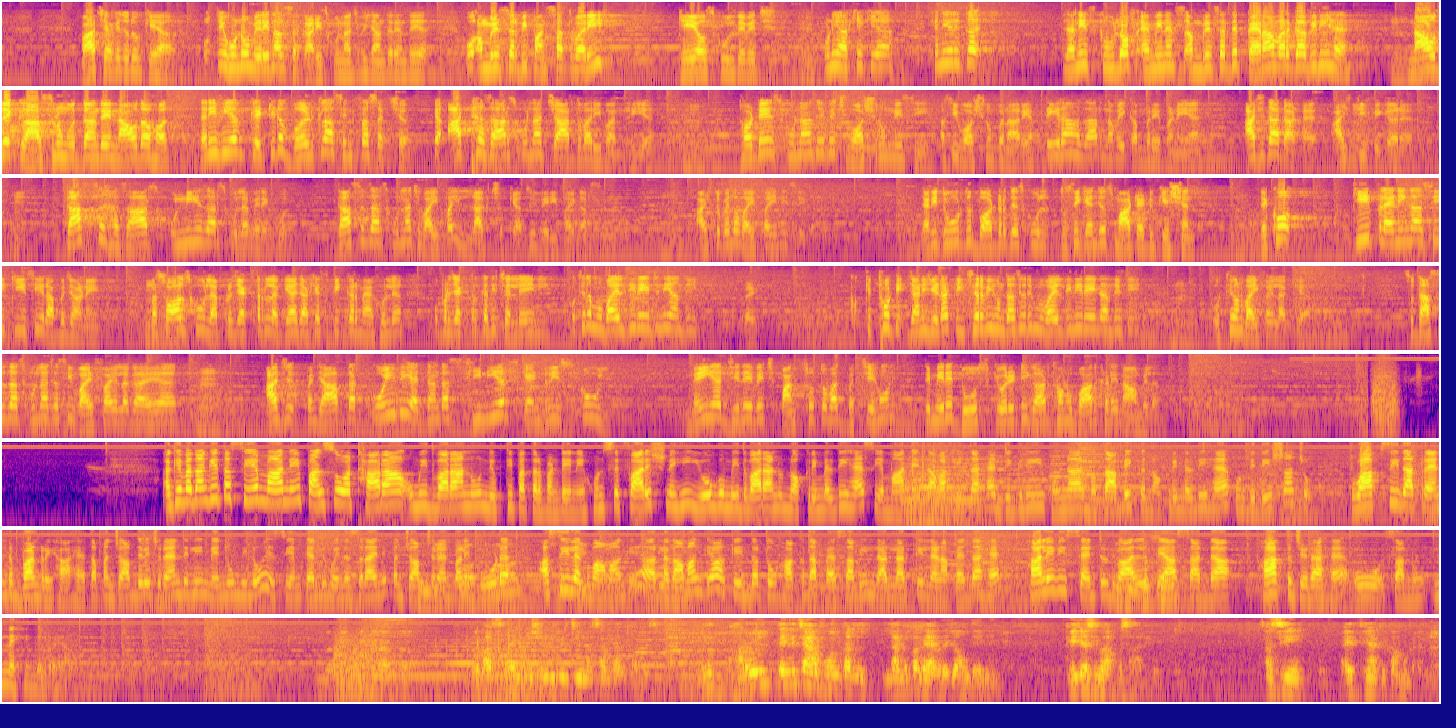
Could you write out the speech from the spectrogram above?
ਬਾਅਦ ਚ ਆ ਕੇ ਜਦੋਂ ਗਿਆ ਉੱਥੇ ਹੁਣ ਉਹ ਮੇਰੇ ਨਾਲ ਸਰਕਾਰੀ ਸਕੂਲਾਂ 'ਚ ਵੀ ਜਾਂਦੇ ਰਹਿੰਦੇ ਆ। ਉਹ ਅੰਮ੍ਰਿਤਸਰ ਵੀ 5-7 ਵਾਰੀ ਗਏ ਆ ਸਕੂਲ ਦੇ ਵਿੱਚ। ਉਹਨੇ ਆ ਕੇ ਕਿਹਾ, ਕਹਿੰਦੇ ਯਾਰ ਇਹ ਤਾਂ ਯਾਨੀ ਸਕੂਲ ਆਫ ਐਮੀਨੈਂਸ ਅੰਮ੍ਰਿਤਸਰ ਦੇ ਪੈਰਾਂ ਵਰਗਾ ਵੀ ਨਹੀਂ ਹੈ। ਨਾ ਉਹਦੇ ਕਲਾਸਰੂਮ ਉਦਾਂ ਦੇ, ਨਾ ਉਹਦਾ ਹਾਲ ਯਾਨੀ we have created a world class infrastructure ਤੇ 8000 ਸਕੂਲਾਂ ਚਾਰ ਦੀਵਾਰੀ ਬਣ ਰਹੀ ਹੈ। ਤੁਹਾਡੇ ਸਕੂਲਾਂ ਦੇ ਵਿੱਚ ਵਾਸ਼ਰੂਮ ਨਹੀਂ ਸੀ, ਅਸੀਂ ਵਾਸ਼ਰੂਮ ਬਣਾ ਰਹੇ ਹਾਂ। 13000 ਨਵੇਂ ਕਮਰੇ ਬਣੇ ਆ। ਅੱਜ ਦਾ ਡਾਟਾ ਹੈ, ਅੱਜ ਦੀ ਫਿਗਰ ਹੈ। 10000 19000 ਸਕੂਲ ਹੈ ਮੇਰੇ ਕੋਲ। 10000 ਸਕੂਲਾਂ 'ਚ ਵਾਈਫਾਈ ਲੱਗ ਚੁੱਕਿਆ ਤੁਸੀਂ ਵੈਰੀਫਾਈ ਕਰ ਸਕਦੇ ਹੋ। ਅੱਜ ਤੋਂ ਪਹਿਲਾਂ ਵਾਈਫਾਈ ਨਹੀਂ ਸੀਗਾ। ਯਾਨੀ ਦੂਰ ਦੂਰ ਬਾਰਡਰ ਦੇ ਸਕੂਲ ਤੁਸੀਂ ਕਹਿੰਦੇ ਹੋ ਸਮਾਰਟ ਐਜੂਕੇਸ਼ਨ ਦੇਖੋ ਕੀ ਪਲੈਨਿੰਗ ਆ ਸੀ ਕੀ ਸੀ ਰੱਬ ਜਾਣੇ। ਬਸੌਲ ਸਕੂਲ ਹੈ ਪ੍ਰੋਜੈਕਟਰ ਲੱਗਿਆ ਜਾ ਕੇ ਸਪੀਕਰ ਮੈਂ ਖੋਲਿਆ ਉਹ ਪ੍ਰੋਜੈਕਟਰ ਕਦੀ ਚੱਲਿਆ ਹੀ ਨਹੀਂ। ਉੱਥੇ ਤਾਂ ਮੋਬਾਈਲ ਦੀ ਰੇਂਜ ਨਹੀਂ ਆਉਂਦੀ। ਰਾਈਟ ਕਿੱਥੋਂ ਯਾਨੀ ਜਿਹੜਾ ਟੀਚਰ ਵੀ ਹੁੰਦਾ ਸੀ ਉਹਦੀ ਮੋਬਾਈਲ ਦੀ ਨਹੀਂ ਰੇਂਜ ਆਉਂਦੀ ਸੀ। ਉੱਥੇ ਹੁਣ ਵਾਈਫਾਈ ਲੱਗ ਗਿਆ। ਸੋ 10 ਸਕੂਲਾਂ 'ਚ ਅਸੀਂ ਵਾਈਫਾਈ ਲਗਾਏ ਆ। ਅੱਜ ਪੰਜਾਬ ਦਾ ਕੋਈ ਵੀ ਐਦਾਂ ਦਾ ਸੀਨੀਅਰ ਸੈਕੰਡਰੀ ਸਕੂਲ ਨਹੀਂ ਹੈ ਜਿਹਦੇ ਵਿੱਚ 500 ਤੋਂ ਵੱਧ ਬੱਚੇ ਹੋਣ ਤੇ ਮੇਰੇ ਦੋ ਸਿਕਿਉਰਿਟੀ ਗਾਰਡ ਤੁਹਾਨੂੰ ਬਾਹਰ ਖੜੇ ਨਾ ਮਿਲਣ। ਅੱਗੇ ਵਧਾਂਗੇ ਤਾਂ ਸੀਐਮ ਮਾਨ ਨੇ 518 ਉਮੀਦਵਾਰਾਂ ਨੂੰ ਨਿਯੁਕਤੀ ਪੱਤਰ ਵੰਡੇ ਨੇ। ਹੁਣ ਸਿਫਾਰਿਸ਼ ਨਹੀਂ, ਯੋਗ ਉਮੀਦਵਾਰਾਂ ਨੂੰ ਨੌਕਰੀ ਮਿਲਦੀ ਹੈ। ਸੀਐਮ ਮਾਨ ਨੇ ਦਾਅਵਾ ਕੀਤਾ ਹੈ, ਡਿਗਰੀ, ਹੁਨਰ ਮੁਤਾਬਿਕ ਨੌਕਰੀ ਮਿਲਦੀ ਹੈ। ਹੁਣ ਵਿਦੇਸ਼ਾਂ 'ਚੋਂ ਵਾਪਸੀ ਦਾ ਟ੍ਰੈਂਡ ਬਣ ਰਿਹਾ ਹੈ। ਤਾਂ ਪੰਜਾਬ ਦੇ ਵਿੱਚ ਰਹਿਣ ਦੇ ਲਈ ਮੈਨੂੰ ਮਿਲੋ ਇਹ ਸੀਐਮ ਕਹਿੰਦੇ ਹੋਏ ਨਜ਼ਰ ਆਏ ਨੇ। ਪੰਜਾਬ 'ਚ ਰਹਿਣ ਵਾਲੇ ਬੋਰਡ ਅਸੀਂ ਲਗਵਾਵਾਂਗੇ ਔਰ ਲਗਾਵਾਂਗੇ ਔਰ ਕੇਂਦਰ ਤੋਂ ਹੱਕ ਦਾ ਪੈਸਾ ਵੀ ਲੜ ਲੜ ਕੇ ਲੈਣਾ ਪੈਂਦਾ ਹੈ। ਹਾਲੇ ਵੀ ਸੈਂਟਰ ਦੇ ਵੱਲ ਪਿਆ ਸਾਡਾ ਹੱਕ ਜਿਹੜਾ ਹੈ ਉਹ ਸਾਨੂੰ ਨਹੀਂ ਮਿਲ ਰਿਹਾ। ਪ੍ਰਵਾਸ ਮਾਈਗ੍ਰੇਸ਼ਨ ਦੀ ਜਿਹੜੀ ਮੈਂ ਸਭ ਗੱਲ ਕਰਦੇ ਸੀ। ਮੈਨੂੰ ਹਰ ਰੋਜ਼ ਤਿੰਨ ਚਾਰ ਫੋਨ ਕਰ ਲਗਭਗ ਐਵਰੇਜ ਆਉਂਦੇ ਨੇ ਕਿ ਜੀ ਅਸੀਂ ਵਾਪਸ ਆ ਰਹੇ ਹਾਂ। ਅਸੀਂ ਇੱਥੇ ਆ ਕੇ ਕੰਮ ਕਰਨਾ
